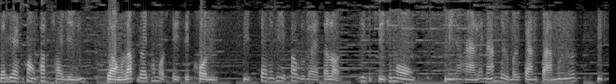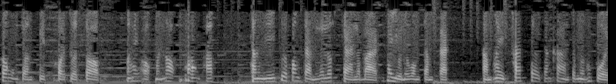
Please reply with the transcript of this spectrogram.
และแยกห้องพักชายหญิงรองรับได้ทั้งหมด 40 คน มีเจ้าหน้าที่เฝ้าดูแลตลอด 24 ชั่วโมง มีอาหารและน้ำดื่มบริการสามมื้อ มีกล้องวงจรปิดคอยตรวจสอบไม่ให้ออกมานอกห้องพัก ทั้งนี้เพื่อป้องกันและลดการระบาดให้อยู่ในวงจำกัดทำให้คลัสเตอร์ช้างคลานจำนวนผู้ป่วย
